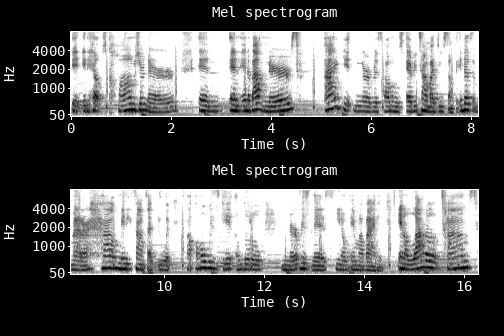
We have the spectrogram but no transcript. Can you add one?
it, it helps calms your nerve and and and about nerves I get nervous almost every time I do something. It doesn't matter how many times I do it. I always get a little nervousness, you know, in my body. And a lot of times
